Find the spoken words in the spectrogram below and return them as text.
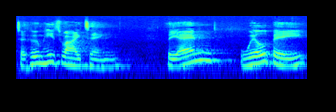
to whom he's writing, the end will be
